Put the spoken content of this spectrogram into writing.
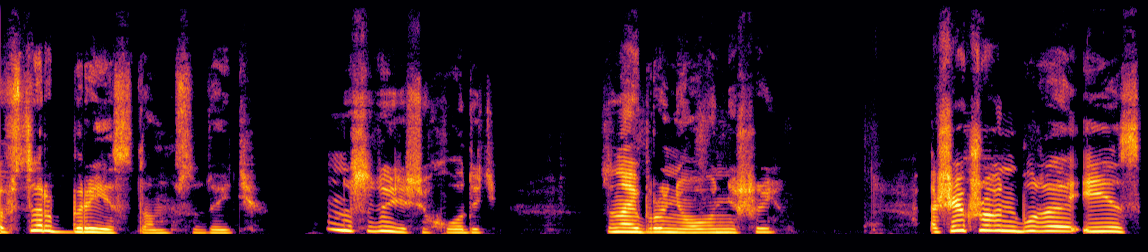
офіцер Бріс там сидить. Ну, не сидить, ось ходить. Це найброньованіший. А ще якщо він буде із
